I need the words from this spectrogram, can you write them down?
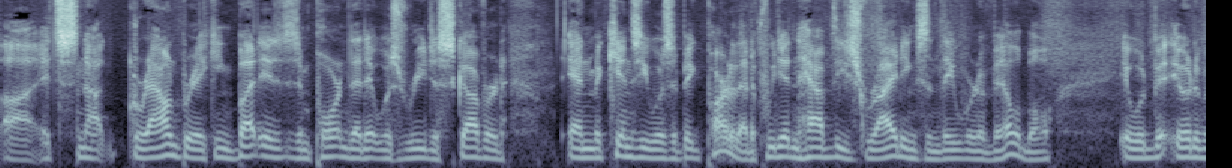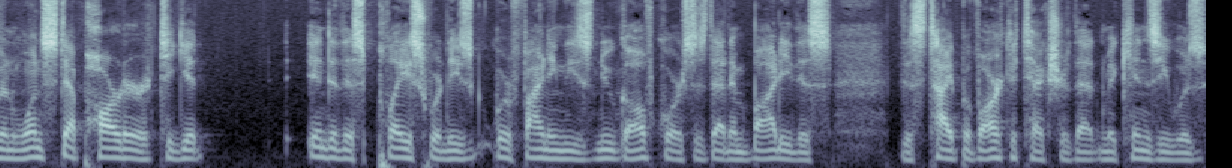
uh, it's not groundbreaking, but it is important that it was rediscovered. And MacKenzie was a big part of that. If we didn't have these writings and they were available, it would be, it would have been one step harder to get into this place where these we're finding these new golf courses that embody this this type of architecture that MacKenzie was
